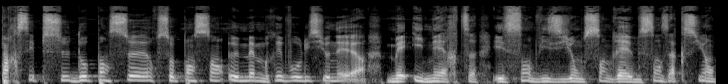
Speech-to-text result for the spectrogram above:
par ces pseudo-penseurs se pensant eux-mêmes révolutionnaires, mais inertes et sans vision, sans rêve, sans action,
